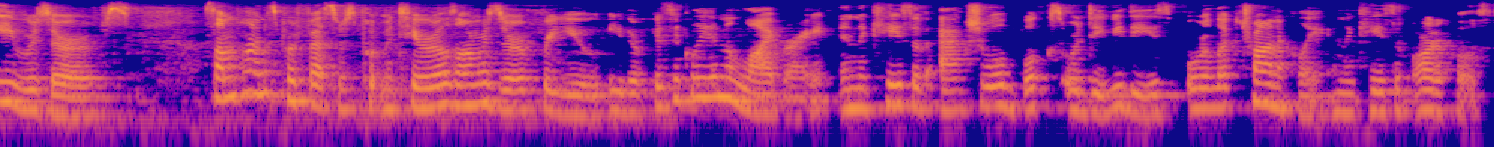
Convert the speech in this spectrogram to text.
E-reserves. Sometimes professors put materials on reserve for you either physically in the library in the case of actual books or DVDs or electronically in the case of articles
